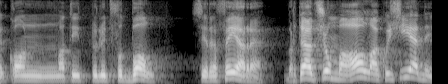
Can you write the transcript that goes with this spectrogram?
e kan ati tu lujt futboll si referi. Vërtet shumë mahalla kush je ti?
